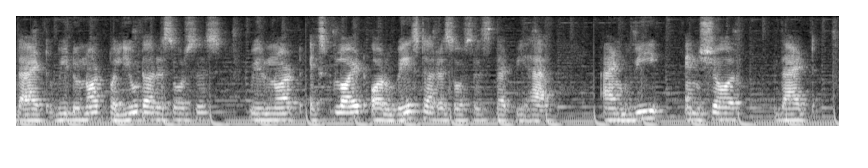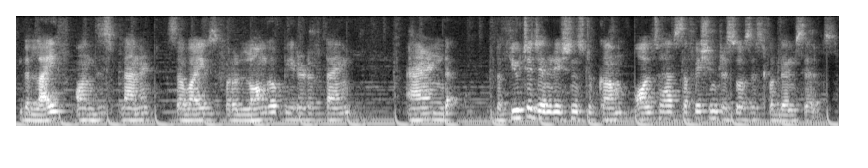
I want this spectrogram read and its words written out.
that we do not pollute our resources, we do not exploit or waste our resources that we have, and we ensure that the life on this planet survives for a longer period of time and the future generations to come also have sufficient resources for themselves.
